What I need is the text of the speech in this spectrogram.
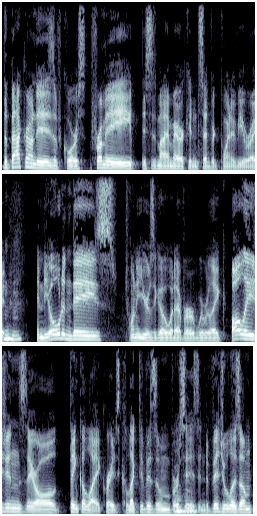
the background is, of course, from a this is my American centric point of view, right? Mm-hmm. In the olden days, 20 years ago, whatever, we were like, all Asians, they all think alike, right? It's collectivism versus Mm-hmm. individualism.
